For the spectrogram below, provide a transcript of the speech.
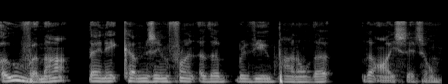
over that, then it comes in front of the review panel that that I sit on.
